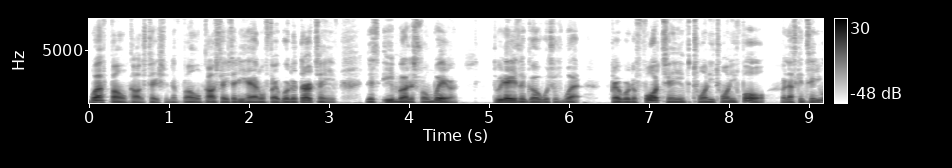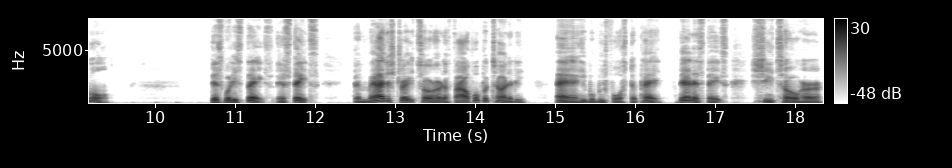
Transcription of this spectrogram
What phone consultation? The phone consultation that he had on February the 13th. This email is from where? Three days ago, which was what? February the 14th, 2024. But let's continue on. This is what he states. It states, the magistrate told her to file for paternity and he will be forced to pay. Then it states she told her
